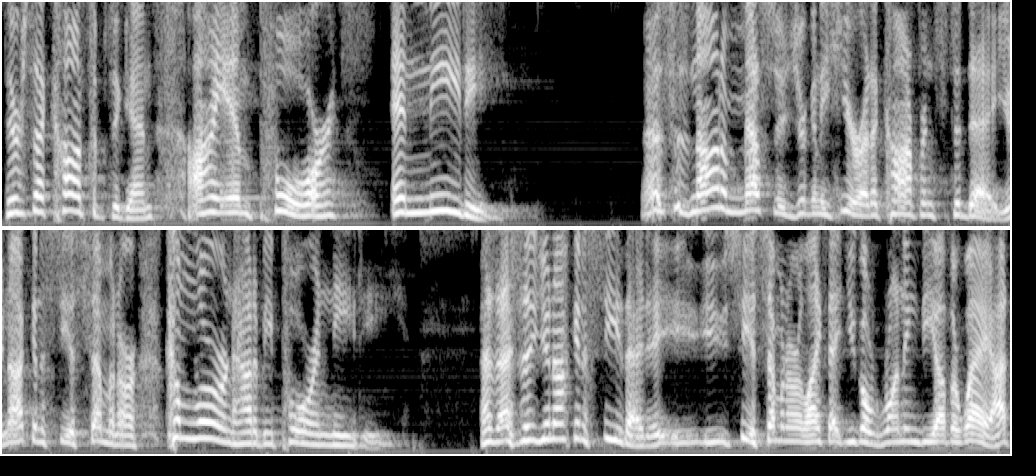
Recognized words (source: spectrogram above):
there's that concept again. I am poor and needy. Now, this is not a message you're going to hear at a conference today. You're not going to see a seminar, come learn how to be poor and needy. As I said, you're not going to see that. You see a seminar like that, you go running the other way. I,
